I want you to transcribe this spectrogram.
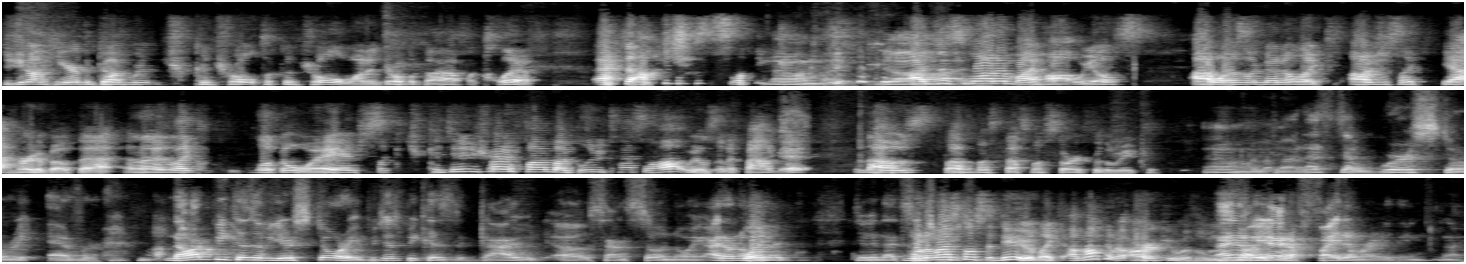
"Did you not hear the government tr- control to control one and drove a guy off a cliff?" And I was just like, Oh my god! I just wanted my Hot Wheels. I wasn't gonna like. I was just like, yeah, I heard about that, and I like look away and just like continue trying to find my blue Tesla Hot Wheels, and I found it. And that was that was my, that's my story for the week. Oh my god, that's the worst story ever. Not because of your story, but just because the guy would. Oh, sounds so annoying. I don't know Like, what I'd do in that. What am I supposed to do? Like, I'm not gonna argue with him. I know you're not gonna fight him or anything. No.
